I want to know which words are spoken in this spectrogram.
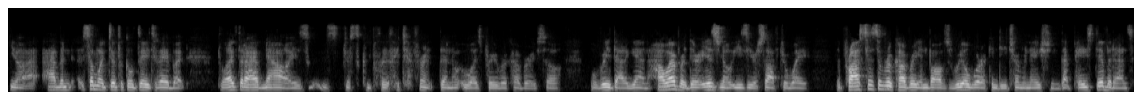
you know, I have a somewhat difficult day today, but the life that I have now is, is just completely different than it was pre recovery. So, We'll read that again. However, there is no easier, softer way. The process of recovery involves real work and determination that pays dividends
